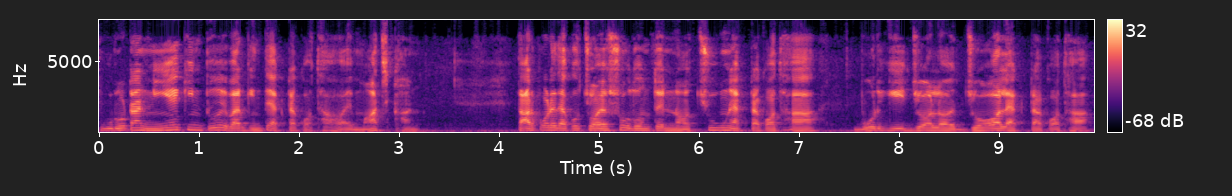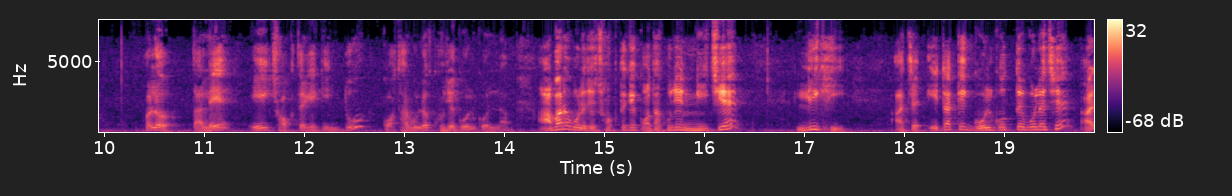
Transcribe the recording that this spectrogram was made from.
পুরোটা নিয়ে কিন্তু এবার কিন্তু একটা কথা হয়, মাছ খান। তারপরে দেখো চয়স দন্তের ন, চুন একটা কথা বর্গীর জল জল একটা কথা। হলো? তাহলে এই ছক থেকে কিন্তু কথাগুলো খুঁজে গোল করলাম। আবারও বলেছে, ছক থেকে কথা খুঁজে নিচে লিখি। আচ্ছা এটাকে গোল করতে বলেছে আর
